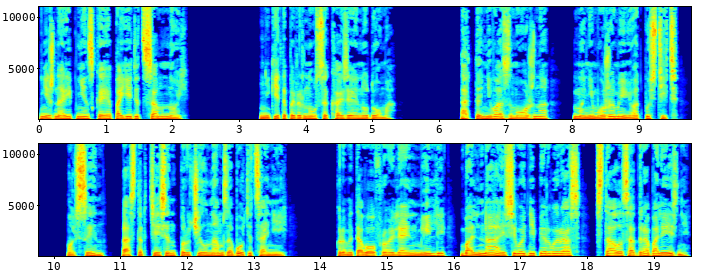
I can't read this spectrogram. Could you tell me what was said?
«Княжна Репнинская поедет со мной». Никита повернулся к хозяину дома. «Это невозможно, мы не можем ее отпустить. Мой сын, пастор Тесин, поручил нам заботиться о ней. Кроме того, фройляйн Милли больна и сегодня первый раз встала с одра болезни».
